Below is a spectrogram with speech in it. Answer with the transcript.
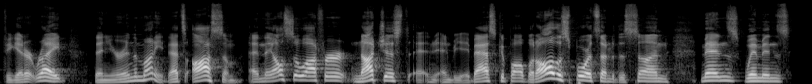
If you get it right, then you're in the money. That's awesome. And they also offer not just NBA basketball, but all the sports under the sun men's, women's,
